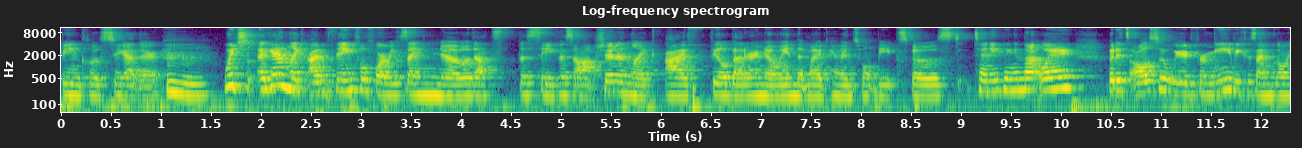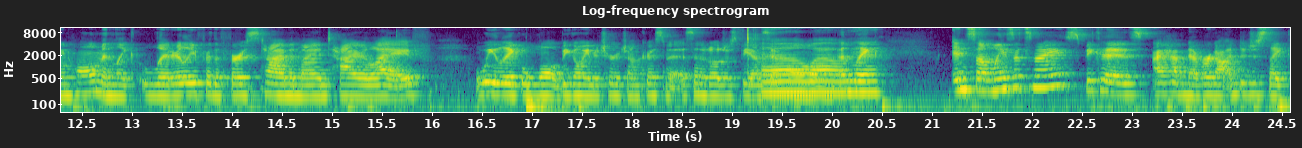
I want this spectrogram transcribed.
being close together mm-hmm. which again like i'm thankful for because i know that's the safest option and like i feel better knowing that my parents won't be exposed to anything in that way but it's also weird for me because i'm going home and like literally for the first time in my entire life we like won't be going to church on christmas and it'll just be us at Oh, home wow, and like in some ways it's nice because i have never gotten to just like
